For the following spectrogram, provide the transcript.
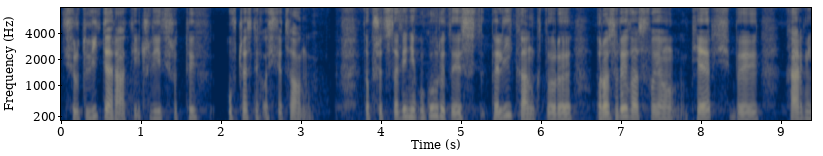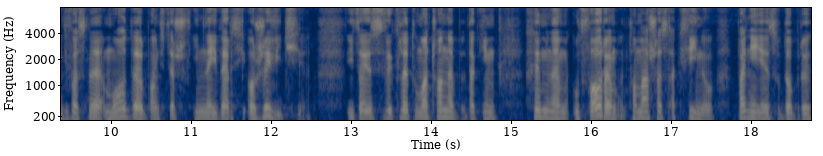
wśród literati, czyli wśród tych ówczesnych oświeconych. To przedstawienie u góry to jest pelikan, który rozrywa swoją pierś, by karmić własne młode, bądź też w innej wersji ożywić je. I to jest zwykle tłumaczone takim hymnem, utworem Tomasza z Akwinu. Panie Jezu, dobry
